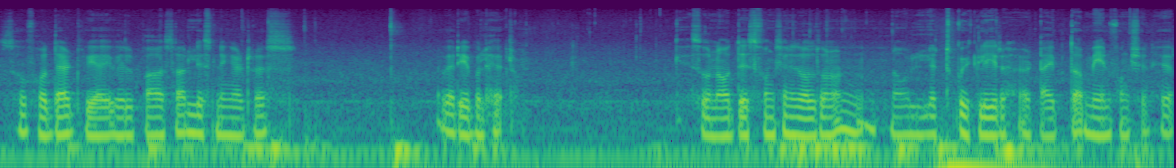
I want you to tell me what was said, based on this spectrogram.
So for that we I will pass our listening address variable here. Okay, so now this function is also known. Now let's quickly uh, type the main function here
